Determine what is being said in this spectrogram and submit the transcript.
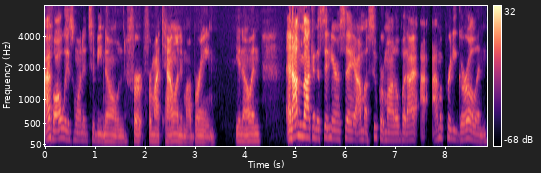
i've always wanted to be known for for my talent and my brain you know and and i'm not going to sit here and say i'm a supermodel but i, I i'm a pretty girl and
